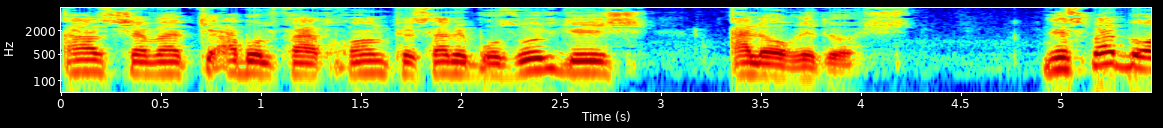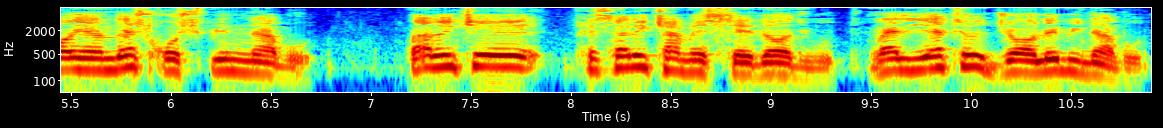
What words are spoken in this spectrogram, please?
عرض شود که ابوالفتح خان پسر بزرگش علاقه داشت. نسبت به آیندهش خوشبین نبود. برای اینکه پسر کم استعدادی بود. ولیت جالبی نبود.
